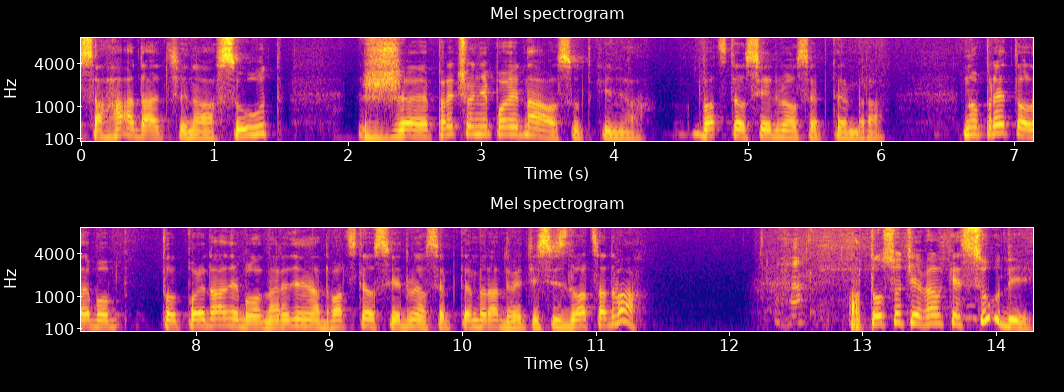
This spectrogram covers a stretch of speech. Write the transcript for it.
sa hádať na súd, že prečo nepojednáva súdkynia 27. septembra. No preto, lebo to pojednanie bolo naredené 27. septembra 2022. Aha. A to sú tie veľké súdy.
